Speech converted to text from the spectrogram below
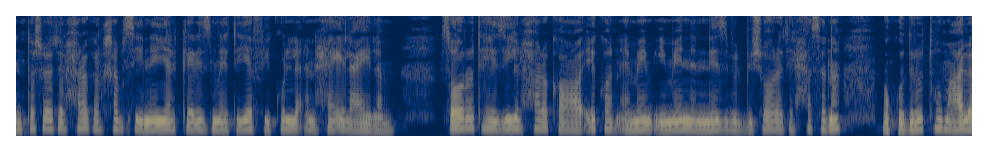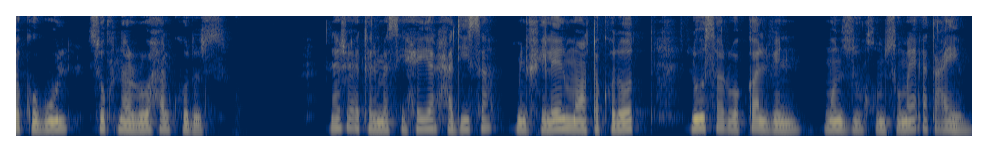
انتشرت الحركة الخمسينية الكاريزماتية في كل أنحاء العالم. صارت هذه الحركة عائقا أمام إيمان الناس بالبشارة الحسنة وقدرتهم على قبول سكن الروح القدس. نشأت المسيحية الحديثة من خلال معتقدات لوثر وكالفين منذ 500 عام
